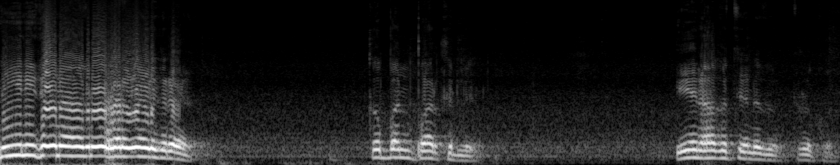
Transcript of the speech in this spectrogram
ನೀನಿದೇನಾದರೂ ಹೊರಗೆ ಹೇಳಿದರೆ ಕಬ್ಬನ್ ಪಾರ್ಕ್ ಇರಲಿ. ಏನಾಗುತ್ತೆ ಅನ್ನೋದು ತಿಳ್ಕೊಂಡು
